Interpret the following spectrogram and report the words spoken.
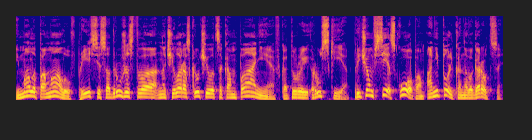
И мало-помалу в прессе Содружества начала раскручиваться кампания, в которой русские, причем все с копом, а не только новогородцы,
